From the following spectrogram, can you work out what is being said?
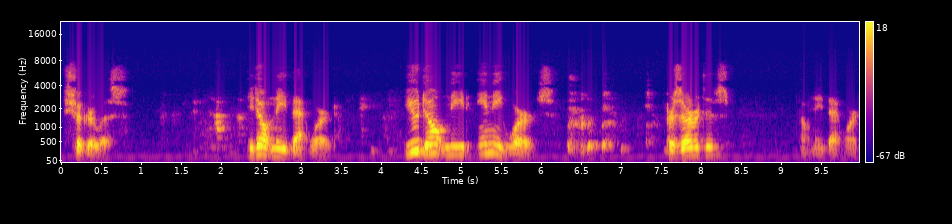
Sugarless. You don't need that word. You don't need any words. Preservatives, don't need that word.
